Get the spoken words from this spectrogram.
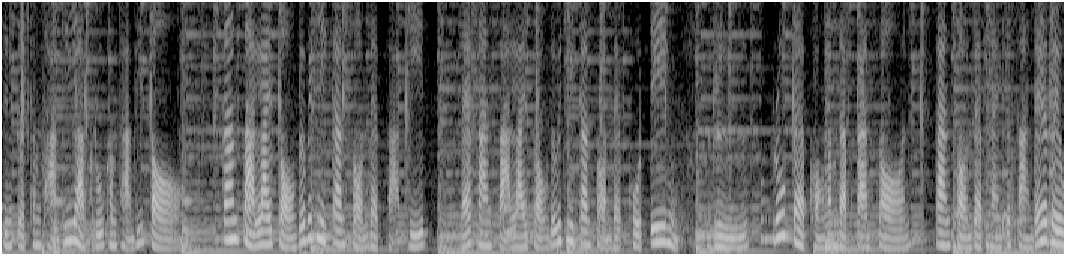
จึงเกิดคำถามที่อยากรู้คำถามที่ 2 การสารลาย 2 ด้วยวิธีการสอนแบบสาธิต และการสารลาย 2 ด้วยวิธีการสอนแบบโคดดิ้งหรือรูปแบบของลำดับการสอน การสอนแบบไหนจะสารได้เร็ว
